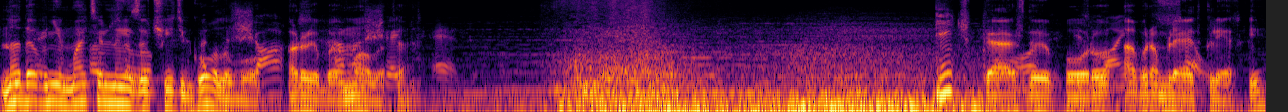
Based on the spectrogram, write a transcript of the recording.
надо внимательно изучить голову рыбы-молота. Каждую пору обрамляют клетки,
